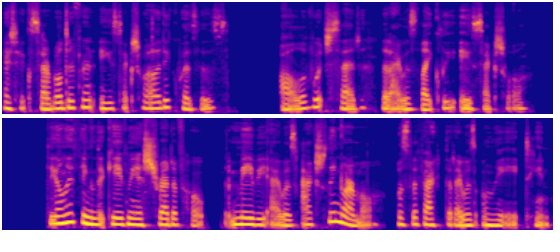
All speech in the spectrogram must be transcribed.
I took several different asexuality quizzes, all of which said that I was likely asexual. The only thing that gave me a shred of hope that maybe I was actually normal was the fact that I was only 18.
